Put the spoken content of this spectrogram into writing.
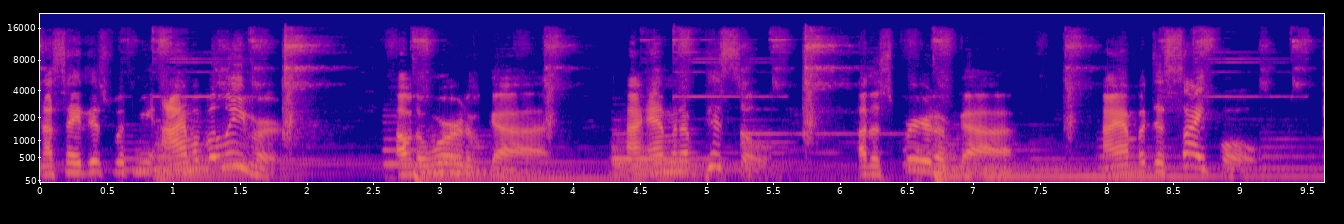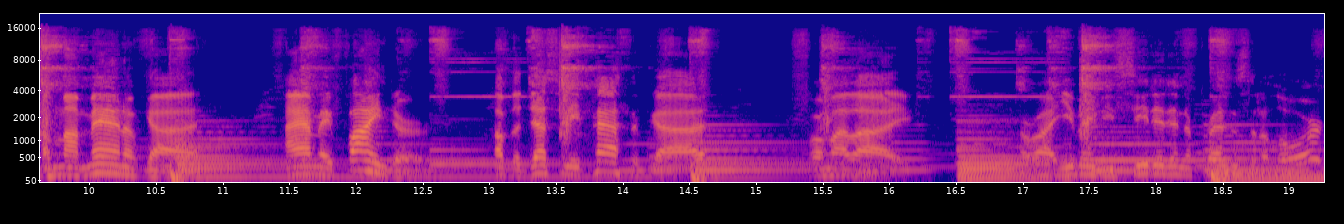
Now say this with me I'm a believer of the Word of God. I am an epistle of the Spirit of God. I am a disciple of my man of God. I am a finder of the destiny path of God for my life. All right, you may be seated in the presence of the Lord.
